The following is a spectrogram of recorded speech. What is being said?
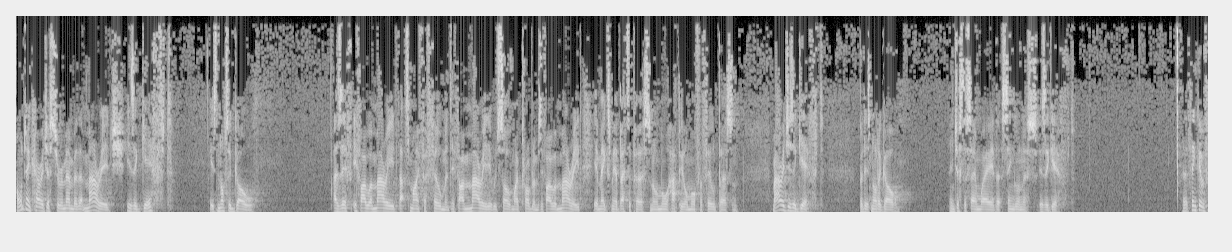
I want to encourage us to remember that marriage is a gift, it's not a goal. As if, if I were married, that's my fulfillment. If I'm married, it would solve my problems. If I were married, it makes me a better person or more happy or more fulfilled person. Marriage is a gift, but it's not a goal. In just the same way that singleness is a gift. Uh, think of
